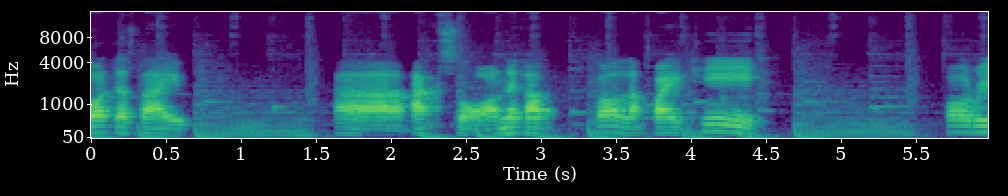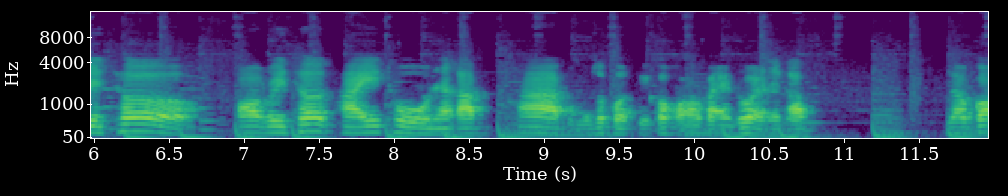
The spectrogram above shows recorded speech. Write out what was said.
ก็จะใส่อ,อักษรนะครับ ก็หลักไปที่ orator orator type 2นะครับ ถ้าผมสะกดผิดก็ขอไปด้วยนะครับ แล้วก็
